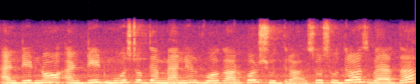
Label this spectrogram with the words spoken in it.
and did not and did most of the manual work are called Shudras. So Shudras were the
